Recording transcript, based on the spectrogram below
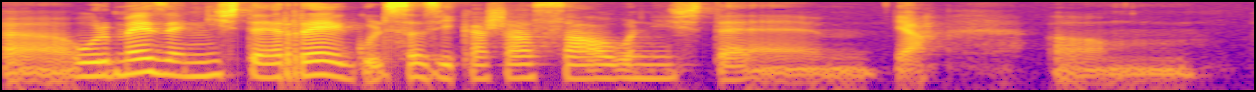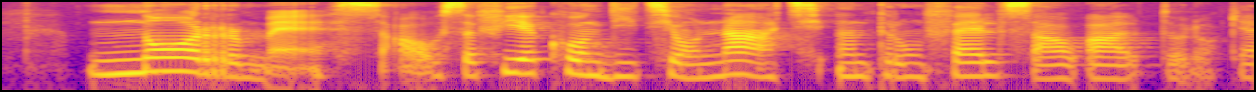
uh, urmeze niște reguli, să zic așa, sau niște, yeah, um, norme sau să fie condiționați într-un fel sau altul, ok?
